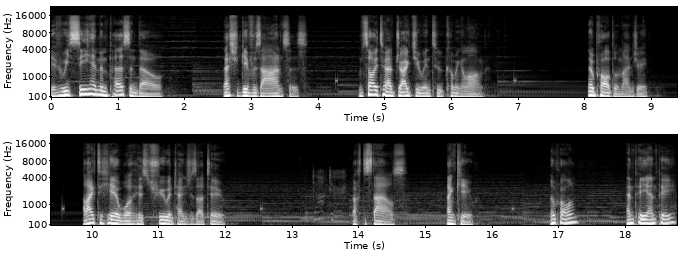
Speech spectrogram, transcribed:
If we see him in person though, that should give us our answers. I'm sorry to have dragged you into coming along. No problem, Angie. I'd like to hear what his true intentions are too. Doctor. Dr. Stiles. Thank you. No problem. MP, MP.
